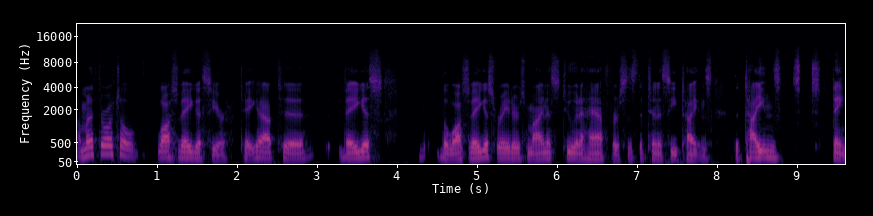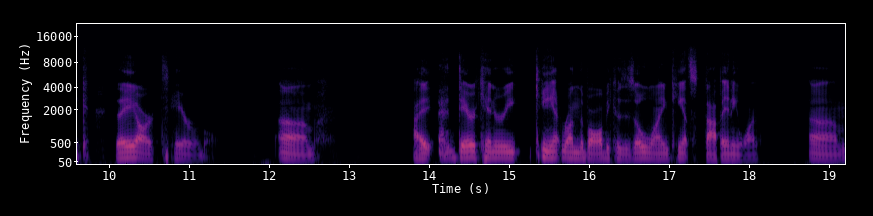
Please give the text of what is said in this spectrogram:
I'm gonna throw it to Las Vegas here. Take it out to Vegas. The Las Vegas Raiders minus two and a half versus the Tennessee Titans. The Titans stink. They are terrible. Um, I Derrick Henry can't run the ball because his O line can't stop anyone. Um,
